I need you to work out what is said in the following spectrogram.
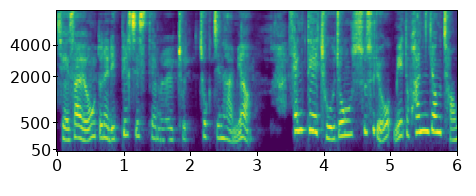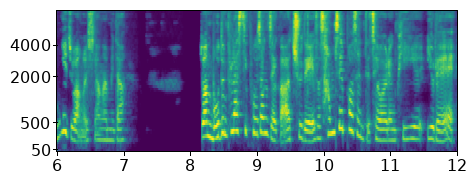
재사용 또는 리필 시스템을 조- 촉진하며 생태 조종 수수료 및 환경 정의 조항을 시행합니다. 또한 모든 플라스틱 포장재가 주 내에서 30% 재활용 비율에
